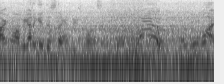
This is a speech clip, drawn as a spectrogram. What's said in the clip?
Alright, come on, we gotta get this thing at least once. Why?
